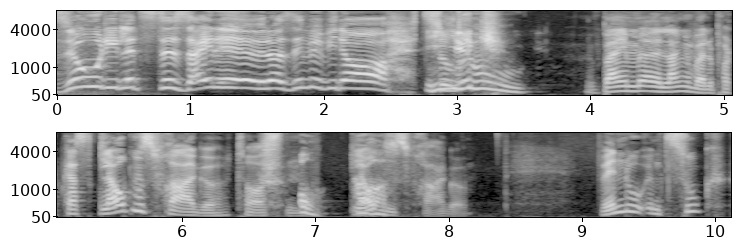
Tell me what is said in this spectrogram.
So, die letzte Seite, da sind wir wieder zurück. Juhu. beim äh, Langeweile-Podcast. Glaubensfrage, Thorsten. Oh. Glaubensfrage. Wenn du im Zug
